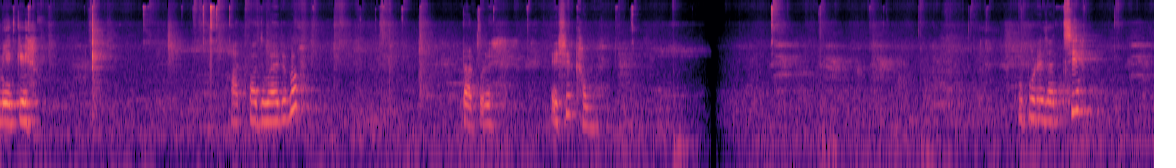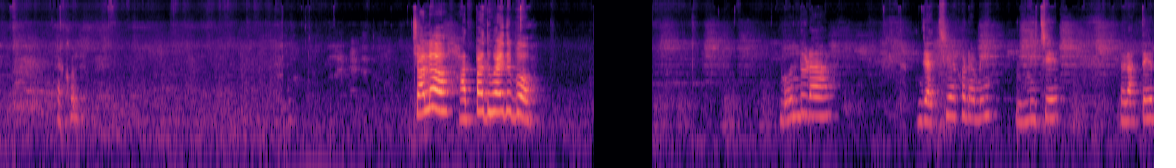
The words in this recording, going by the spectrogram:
মেয়েকে হাত পা ধোয়াই দেবো। তারপরে এসে খাব। উপরে যাচ্ছি। এখন চলো, হাত পা ধোয়াই দেবো। বন্ধুরা, যাচ্ছি এখন আমি নিচে রাতের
